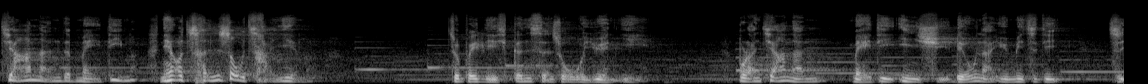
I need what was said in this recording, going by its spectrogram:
迦南的美地吗？你要承受产业吗？就被你跟神说：“我愿意。”不然，迦南美地应许流奶与蜜之地，是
